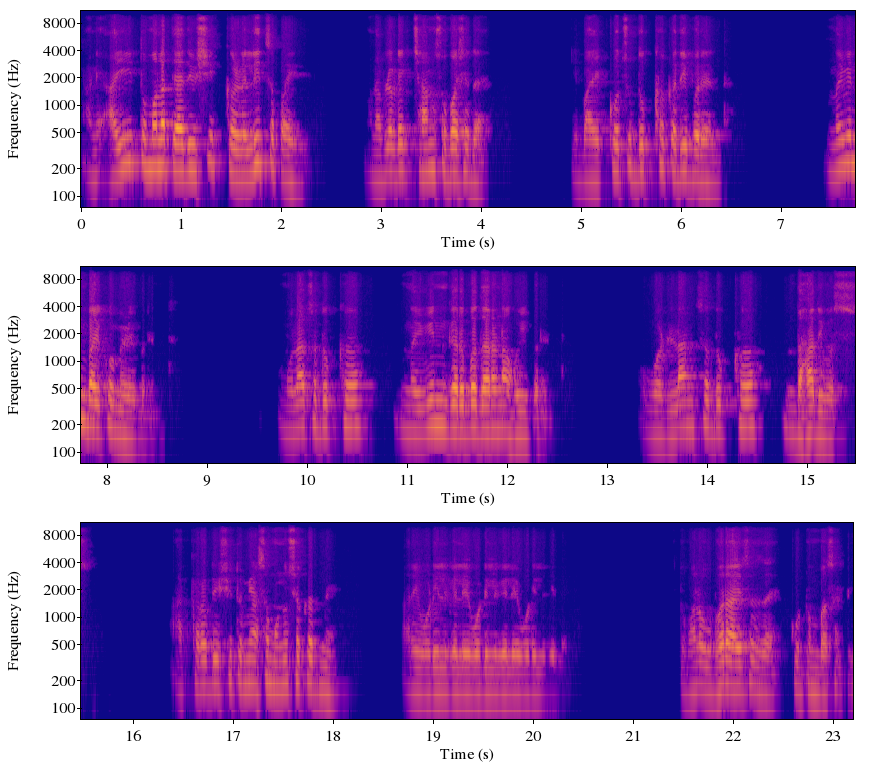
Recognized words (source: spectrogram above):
आणि आई तुम्हाला त्या दिवशी कळलीच पाहिजे. म्हणून आपल्याकडे एक छान सुभाषित आहे की बायकोचं दुःख कधीपर्यंत? नवीन बायको मिळेपर्यंत. मुलाचं दुःख नवीन गर्भधारणा होईपर्यंत. वडिलांचं दुःख दहा दिवस. अकरा दिवशी तुम्ही असं म्हणू शकत नाही. अरे वडील गेले वडील गेले वडील गेले. तुम्हाला उभं राहायचंच आहे कुटुंबासाठी.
